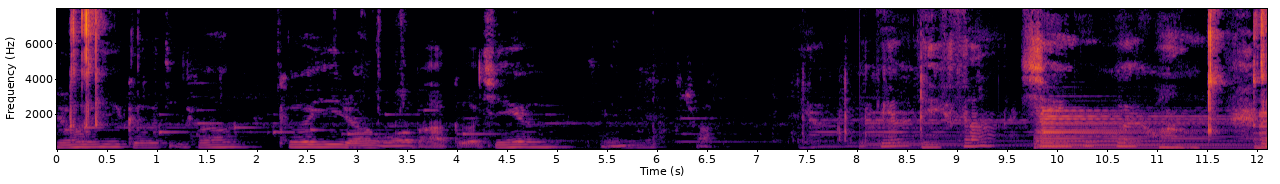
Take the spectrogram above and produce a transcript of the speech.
有一个地方可以让我把歌轻轻唱。有一个地方心不会慌，到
